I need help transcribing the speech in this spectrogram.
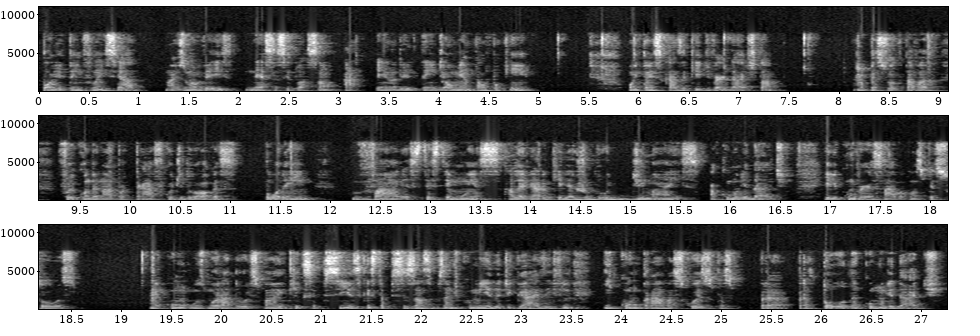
pode ter influenciado. Mais uma vez, nessa situação, a pena dele tende a aumentar um pouquinho. Ou então esse caso aqui de verdade, tá? Uma pessoa que tava, foi condenada por tráfico de drogas, porém, várias testemunhas alegaram que ele ajudou demais a comunidade. Ele conversava com as pessoas, é, com os moradores, ah, o que, que você precisa, o que você está precisando, você está precisando de comida, de gás, enfim, e comprava as coisas para toda a comunidade.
